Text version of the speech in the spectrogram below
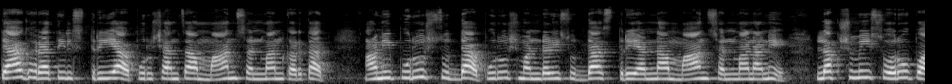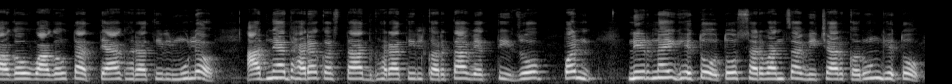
त्या घरातील स्त्रिया पुरुषांचा मान सन्मान करतात. आणि पुरुषसुद्धा पुरुष मंडळीसुद्धा स्त्रियांना मान सन्मानाने लक्ष्मी स्वरूप वागव वागवतात. त्या घरातील मुलं आज्ञाधारक असतात. घरातील कर्ता व्यक्ती जो पण निर्णय घेतो तो सर्वांचा विचार करून घेतो.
